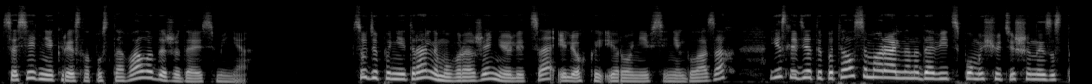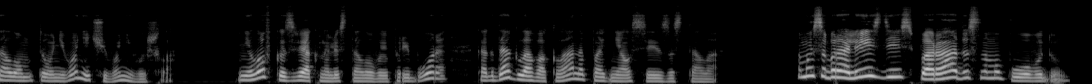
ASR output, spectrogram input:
Соседнее кресло пустовало, дожидаясь меня. Судя по нейтральному выражению лица и легкой иронии в синих глазах, если дед и пытался морально надавить с помощью тишины за столом, то у него ничего не вышло. Неловко звякнули столовые приборы, когда глава клана поднялся из-за стола. «Мы собрались здесь по радостному поводу»,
